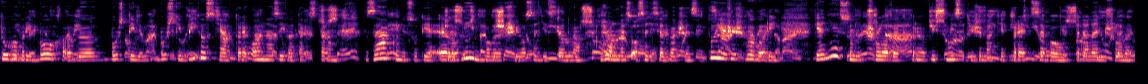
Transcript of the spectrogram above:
tu hovorí Boh k božským, božským bytostiam, ktoré on nazýva tak v starom zákone, sú tie Elohim vo verši 82, Žalme 82.6. Tu Ježiš hovorí, ja nie som človek, ktorého vy si myslíte, že máte pred sebou, teda len človek.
